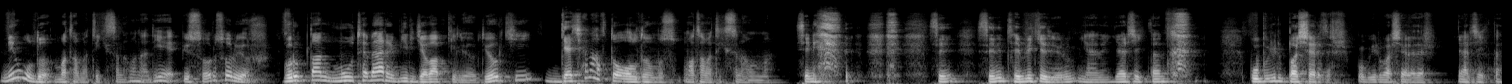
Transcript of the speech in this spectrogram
Ne oldu matematik sınavına diye bir soru soruyor. Gruptan muteber bir cevap geliyor. Diyor ki geçen hafta olduğumuz matematik sınavı mı? Seni seni, seni tebrik ediyorum. Yani gerçekten bu bir başarıdır. Bu bir başarıdır. Gerçekten.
